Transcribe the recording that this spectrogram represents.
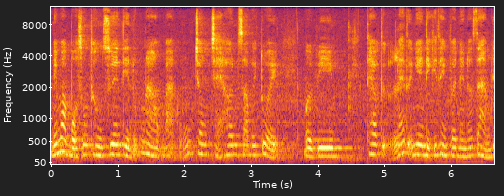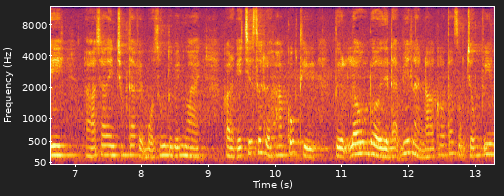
nếu mà bổ sung thường xuyên thì lúc nào bạn cũng trông trẻ hơn so với tuổi. Bởi vì theo tự lẽ tự nhiên thì cái thành phần này nó giảm đi. Đó cho nên chúng ta phải bổ sung từ bên ngoài. Còn cái chiết xuất ở hoa cúc thì từ lâu đời thì đã biết là nó có tác dụng chống viêm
